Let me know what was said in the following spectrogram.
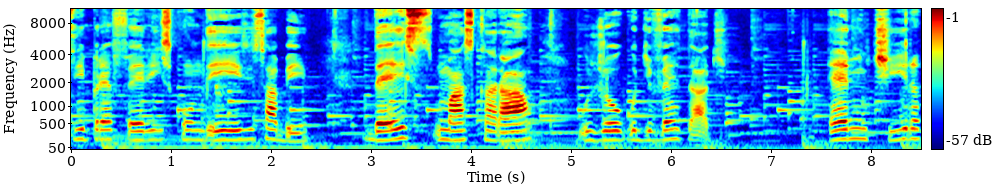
se prefere esconder esse saber, desmascarar o jogo de verdade. É mentira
